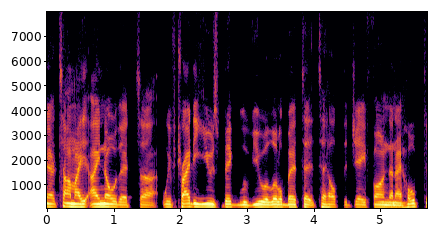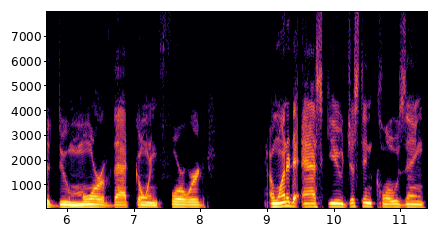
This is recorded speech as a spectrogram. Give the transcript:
Yeah, Tom, I, I know that uh, we've tried to use Big Blue View a little bit to, to help the Jay Fund, and I hope to do more of that going forward. I wanted to ask you, just in closing,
